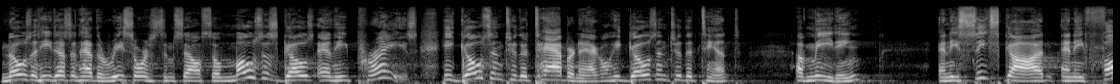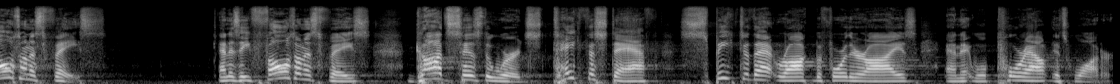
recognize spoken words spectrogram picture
knows that he doesn't have the resources himself. So Moses goes and he prays. He goes into the tabernacle, he goes into the tent of meeting, and he seeks God and he falls on his face. And as he falls on his face, God says the words Take the staff Speak to that rock before their eyes, and it will pour out its water.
